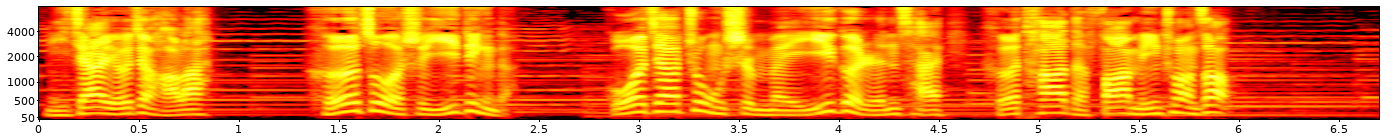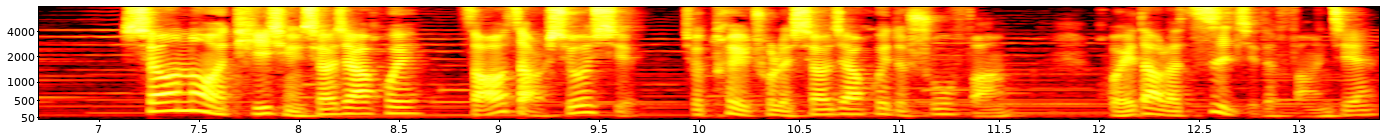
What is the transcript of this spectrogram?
你加油就好了。合作是一定的，国家重视每一个人才和他的发明创造。”肖诺提醒肖家辉早早休息。就退出了肖家辉的书房，回到了自己的房间。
